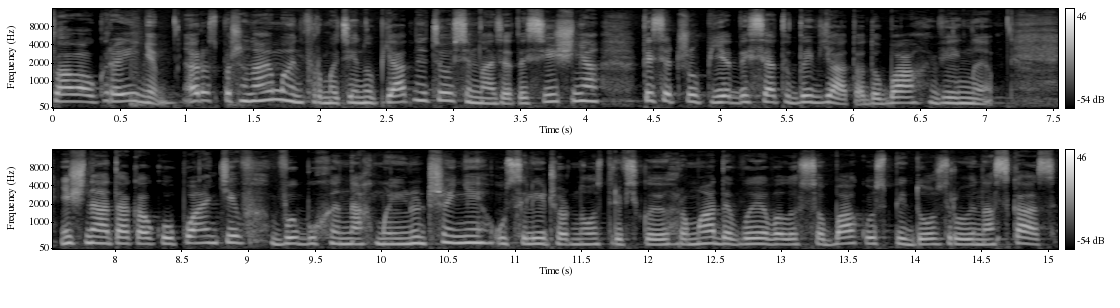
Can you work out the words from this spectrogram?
Слава Україні! Розпочинаємо інформаційну п'ятницю, 17 січня, 1059-та доба війни. Нічна атака окупантів, вибухи на Хмельниччині у селі Чорноострівської громади виявили собаку з підозрою на сказ.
